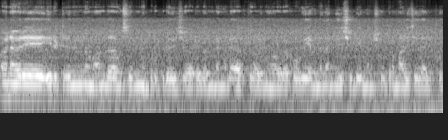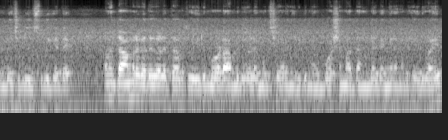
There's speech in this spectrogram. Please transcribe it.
അവൻ അവരെ ഇരുട്ടിൽ നിന്നും അന്താംശത്തിൽ നിന്നും പുറപ്പെടുവിച്ചു. അവരുടെ ബന്ധങ്ങളെ അർത്ഥ കളഞ്ഞു. അവരെ ഹോവി അവനെ നന്ദി ചൊല്ലി മനുഷ്യപുത്രമാരി ചെയ്ത അത്ഭുതങ്ങളെ ചൊല്ലി സ്തുതിക്കട്ടെ. അവൻ താമ്ര കഥകളെ തകർത്തു. ഇരുമ്പോടാമ്പലുകളെ മുറിച്ചു കളഞ്ഞിരിക്കുന്നു. ബോഷമാ തങ്ങളുടെ ലംഘനങ്ങൾ ഹേതുവായും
